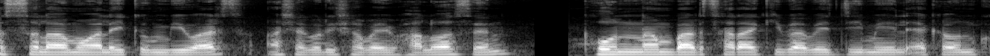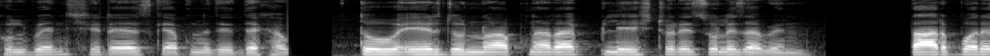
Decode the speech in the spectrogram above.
আসসালামু আলাইকুম ভিউয়ার্স, আশা করি সবাই ভালো আছেন। ফোন নাম্বার ছাড়া কীভাবে জিমেইল অ্যাকাউন্ট খুলবেন সেটা আজকে আপনাদের দেখাবো। তো এর জন্য আপনারা প্লে স্টোরে চলে যাবেন। তারপরে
